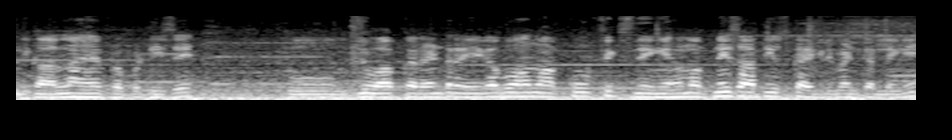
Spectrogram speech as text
निकालना है प्रॉपर्टी से तो जो आपका रेंट रहेगा, वो हम आपको फिक्स देंगे। हम अपने साथ ही उसका एग्रीमेंट कर लेंगे।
